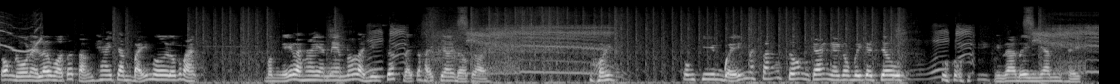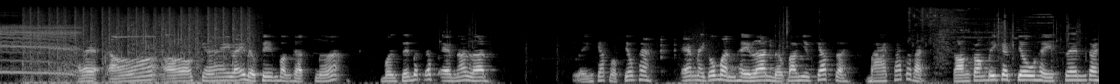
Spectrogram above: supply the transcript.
Con rùa này level tới tận 270 luôn các bạn. Mình nghĩ là hai anh em nó là dư sức để có thể chơi được rồi. Ôi con chim biển nó sắn xuống một cái ngay con Pikachu. Nhìn ra đi nhanh thiệt đó ờ, ờ, ok, lấy được thêm phần thịt nữa. Mình sẽ bích up em nó lên. Luyện cấp một chút ha. Em này của mình thì lên được bao nhiêu cấp rồi? Ba cấp các bạn. Còn con Pikachu thì xem coi.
